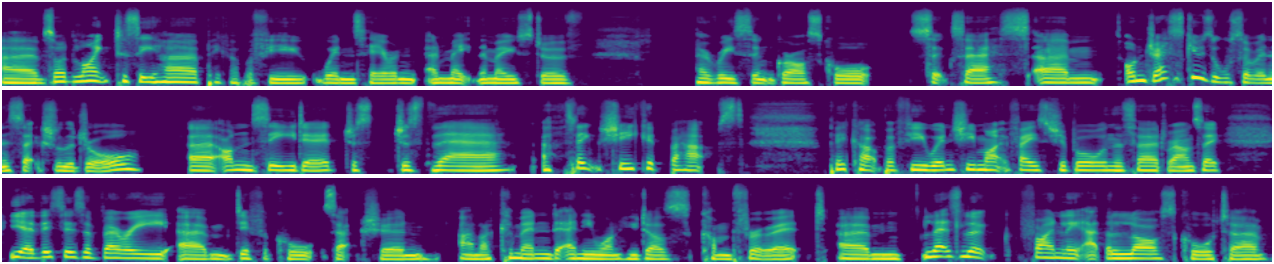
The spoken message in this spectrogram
Um, so I'd like to see her pick up a few wins here and, and make the most of her recent grass court success. Um, Andreescu's also in the section of the draw uh, unseeded, just just there. I think she could perhaps pick up a few wins. She might face Jabeur in the third round. So, yeah, this is a very um, difficult section, and I commend anyone who does come through it. Um, let's look finally at the last quarter.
